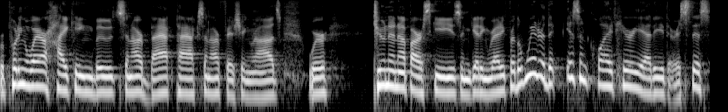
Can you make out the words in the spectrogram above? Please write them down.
We're putting away our hiking boots and our backpacks and our fishing rods. We're tuning up our skis and getting ready for the winter that isn't quite here yet either. It's this,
